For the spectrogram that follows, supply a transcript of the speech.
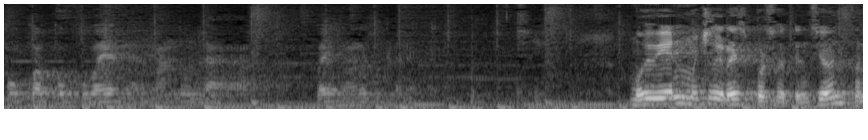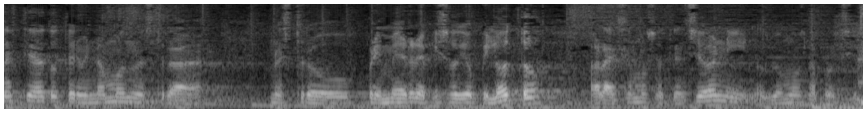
poco a poco vayan armando la vayan el planeta. Muy bien, muchas gracias por su atención. Con este dato terminamos nuestra, nuestro primer episodio piloto. Agradecemos su atención y nos vemos la próxima.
